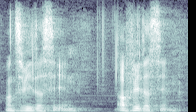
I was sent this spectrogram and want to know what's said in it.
uns wiedersehen. Auf Wiedersehen.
